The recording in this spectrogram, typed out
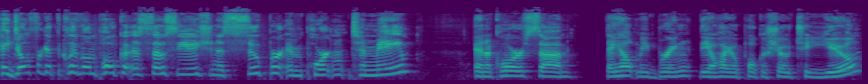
Hey, don't forget the Cleveland Polka Association is super important to me. And of course, um, they help me bring the Ohio Polka Show to you.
